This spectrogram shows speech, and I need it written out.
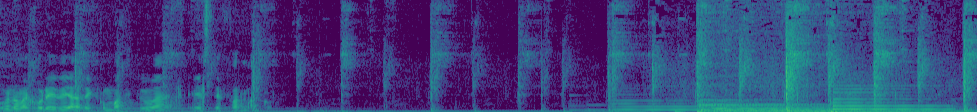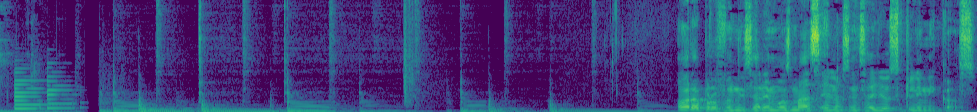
una mejor idea de cómo actúa este fármaco. Ahora profundizaremos más en los ensayos clínicos.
